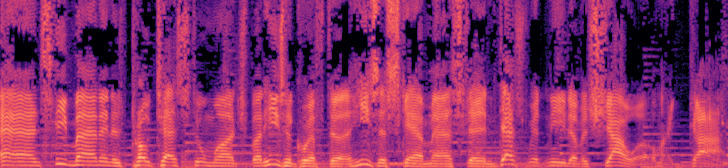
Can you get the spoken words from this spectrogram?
And Steve Bannon is protest too much, but he's a grifter. He's a scam master in desperate need of a shower. Oh my God.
